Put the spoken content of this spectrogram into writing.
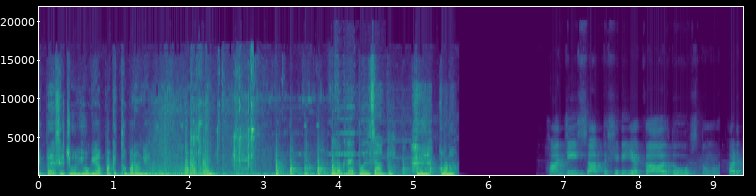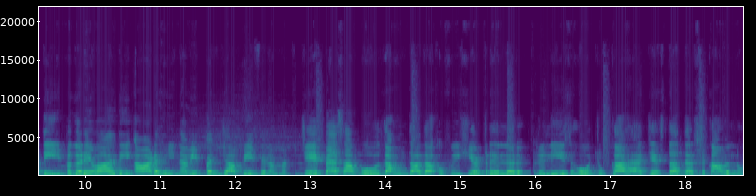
ਜੇ ਪੈਸੇ ਚੋਰੀ ਹੋ ਗਏ ਆਪਾਂ ਕਿੱਥੋਂ ਭਰਾਂਗੇ? ਲੱਗਦਾ ਹੈ ਪੁਲਿਸ ਆ ਗਈ। ਹੈ ਹੁਣ ਹਾਂਜੀ, ਸਤਿ ਸ਼੍ਰੀ ਅਕਾਲ ਦੋਸਤੋ। ਹਰਦੀਪ ਗਰੇਵਾਲ ਦੀ ਆ ਰਹੀ ਨਵੀਂ ਪੰਜਾਬੀ ਫਿਲਮ, ਜੇ ਪੈਸਾ ਬੋਲਦਾ ਹੁੰਦਾ ਦਾ ਅਫੀਸ਼ੀਅਲ ਟ੍ਰੇਲਰ ਰਿਲੀਜ਼ ਹੋ ਚੁੱਕਾ ਹੈ, ਜਿਸ ਦਾ ਦਰਸ਼ਕਾਂ ਵੱਲੋਂ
